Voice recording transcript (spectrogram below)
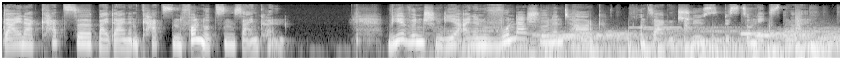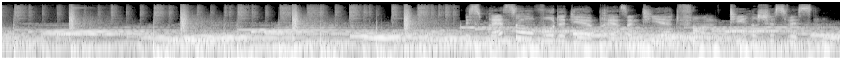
deiner Katze, bei deinen Katzen von Nutzen sein können. Wir wünschen dir einen wunderschönen Tag und sagen Tschüss bis zum nächsten Mal. wurde dir präsentiert von Tierisches Wissen.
